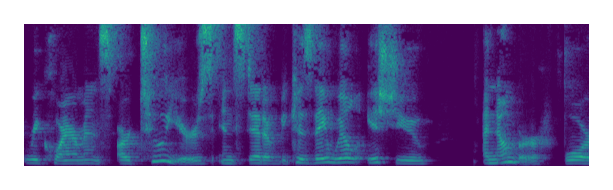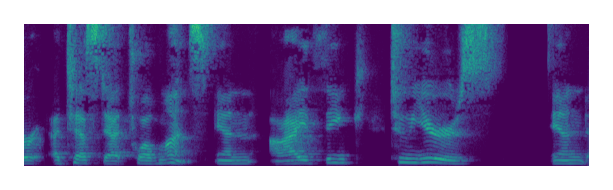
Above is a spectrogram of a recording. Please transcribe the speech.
requirements are two years instead of because they will issue a number for a test at 12 months and i think two years and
